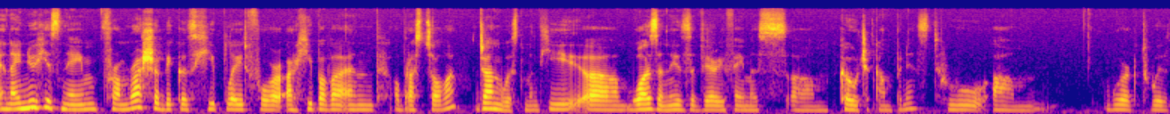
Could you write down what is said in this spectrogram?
and I knew his name from Russia because he played for Arkhipova and Obraztsova. John Wustman, he uh, was and is a very famous um, coach accompanist who um, worked with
